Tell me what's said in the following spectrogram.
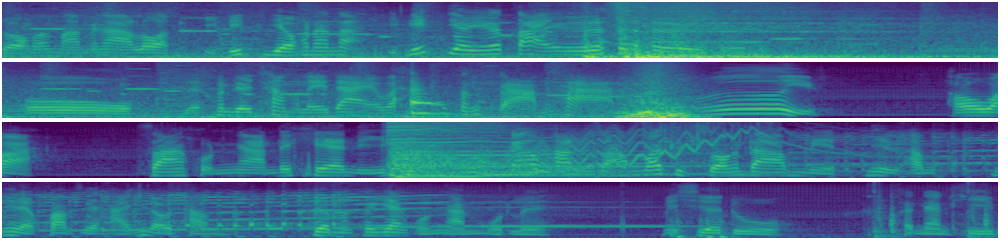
ดอกนั้นมาไม่น่ารอดอีกนิดเดียวเท่านั้นน่ะอีกนิดเดียวยังไงก็ตายเออโอ้เดี๋ยวคนเดียวทำอะไรได้วะตั้งสามฐานเฮ้ยเอาว่ะ สร้างผลงานได้แค่นี้ 9,312 ดาเมจนี่แหละทำนี่แหละความเสียหายที่เราทำเพื่อนมันก็แย่งผลงานหมดเลย ไม่เชื่อดูคะแนนทีม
